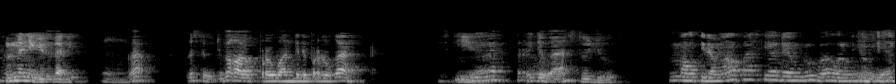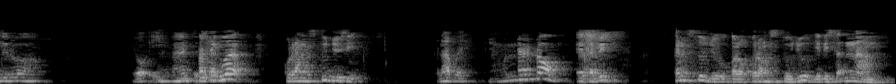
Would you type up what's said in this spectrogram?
Lu nanya gitu tadi. Enggak. Lu setuju Cuma kalau perubahan itu diperlukan? Iya. lah, Setuju kan? Setuju. Mau tidak mau pasti ada yang berubah walaupun cuma Iya. fisik doang. Yo, Kan? Tapi gue kurang setuju sih. kenapa ya? Yang bener dong. Eh tapi kan setuju. Kalau kurang setuju jadi seenam.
